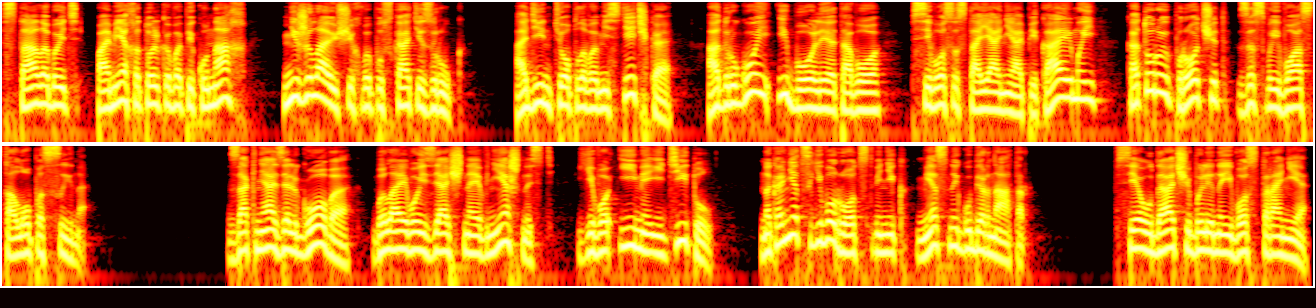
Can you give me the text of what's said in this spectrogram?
Стало быть, помеха только в опекунах, не желающих выпускать из рук. Один теплого местечка, а другой и более того – всего состояния опекаемой, которую прочит за своего остолопа сына. За князя Льгова была его изящная внешность, его имя и титул, наконец его родственник, местный губернатор. Все удачи были на его стороне.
